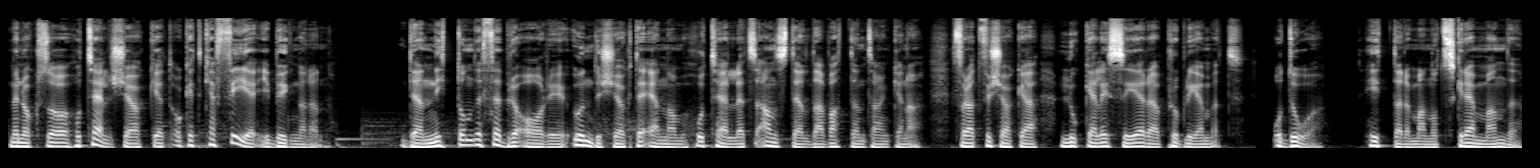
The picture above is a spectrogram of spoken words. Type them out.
men också hotellköket och ett café i byggnaden. Den 19 februari undersökte en av hotellets anställda vattentankarna för att försöka lokalisera problemet och då hittade man något skrämmande.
